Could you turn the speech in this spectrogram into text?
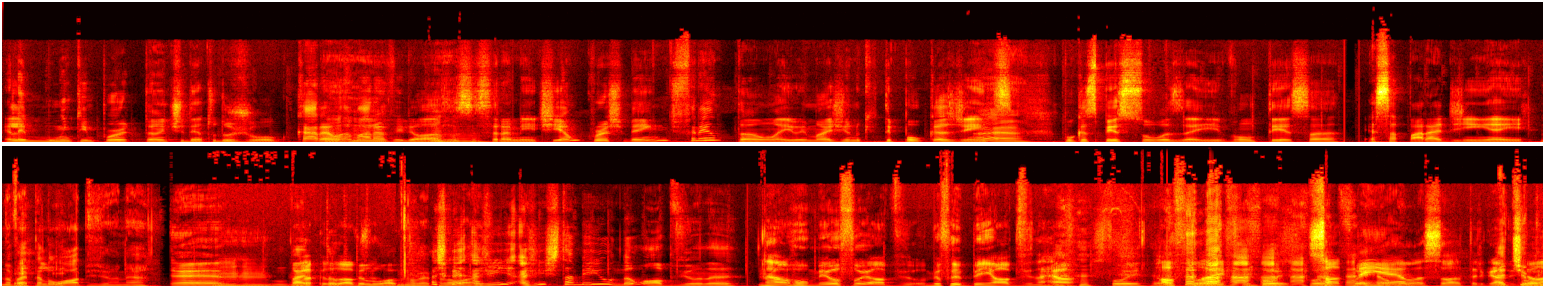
ela é muito importante dentro do jogo. Cara, ela é Uhum, maravilhosa, uhum. sinceramente. E é um crush bem diferentão aí. Eu imagino que tem poucas gente, É, poucas pessoas aí vão ter essa, essa paradinha aí. não vai pelo óbvio, né? É, Uhum, não vai, tanto pelo óbvio. Não vai Acho pelo que a óbvio. gente, a gente tá meio não óbvio, né? Não, o meu foi óbvio. O meu foi bem óbvio, na real. Foi. é, Half-Life foi, foi, só foi, tem realmente. ela só, tá ligado? É tipo, então,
